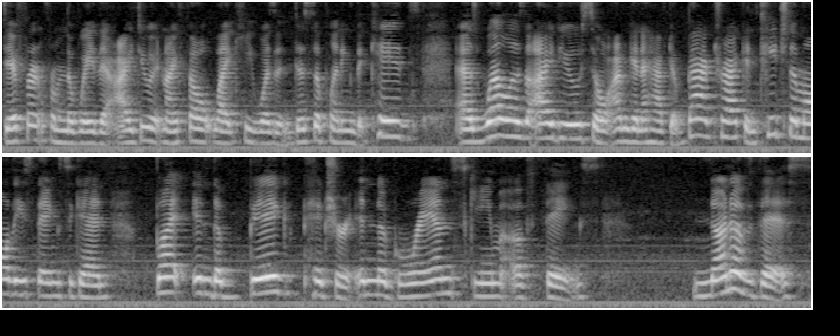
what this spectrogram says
different from the way that I do it and I felt like he wasn't disciplining the kids as well as I do. So I'm going to have to backtrack and teach them all these things again. But in the big picture, in the grand scheme of things, none of this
